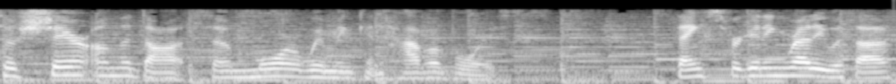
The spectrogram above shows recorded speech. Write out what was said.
So share on the dot so more women can have a voice. Thanks for getting ready with us.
